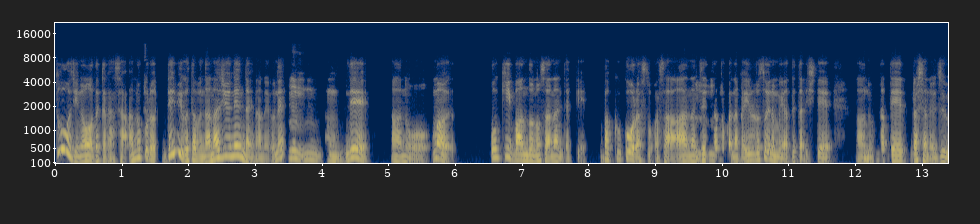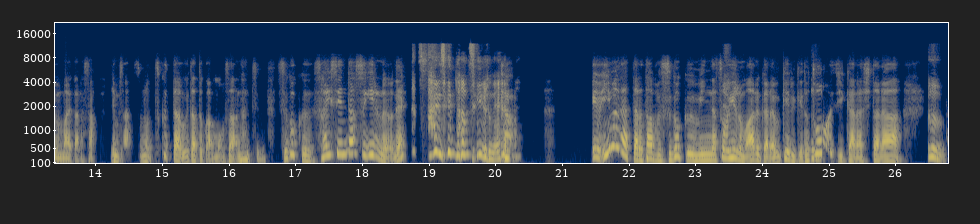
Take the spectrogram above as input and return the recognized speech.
当時の、だからさ、あの頃、デビューが多分70年代なのよね。うんうん。うん。で、あの、まあ、大きいバンドのさ、なんだっけ、バックコーラスとかさ、あなうんうんゼッタとかなんかいろいろそういうのもやってたりして、あの、うん歌ってらっしゃるのよ、ずいぶん前からさ。でもさ、その作った歌とかもさ、なんていうの、すごく最先端すぎるのよね。最先端すぎるね。え今だったら多分すごくみんなそういうのもあるから受けるけど、当時からしたら、うん。て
